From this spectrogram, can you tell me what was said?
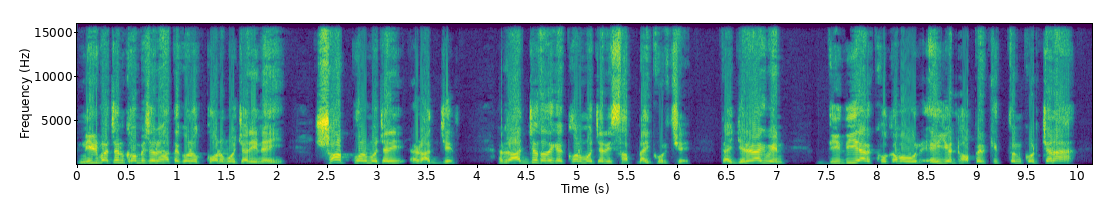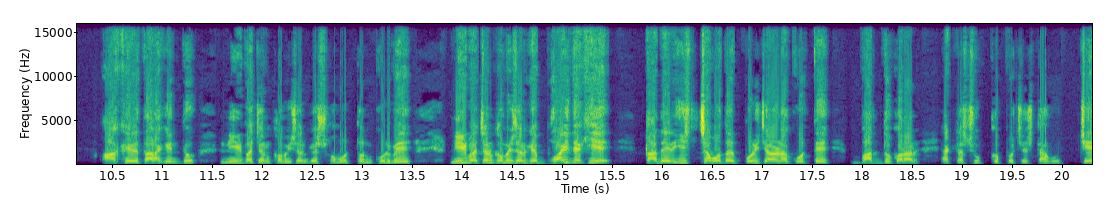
নির্বাচন কমিশনের হাতে কোনো কর্মচারী নেই। সব কর্মচারী রাজ্যের। রাজ্য তাদেরকে কর্মচারী সাপ্লাই করছে। তাই জেনে রাখবেন, দিদি আর খোকাবাবুর এই যে ঢপের কীর্তন করছে না, আখেরে তারা কিন্তু নির্বাচন কমিশনকে সমর্থন করবে। নির্বাচন কমিশনকে ভয় দেখিয়ে তাদের ইচ্ছামতো পরিচালনা করতে বাধ্য করার একটা সূক্ষ্ম প্রচেষ্টা হচ্ছে।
